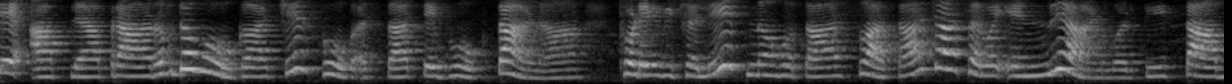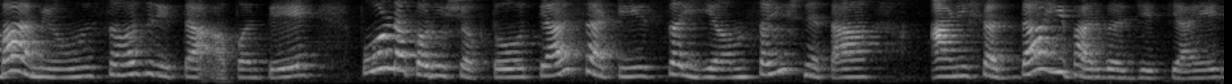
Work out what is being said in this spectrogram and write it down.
ते आपल्या प्रारब्ध भोगाचेच भोग असतात. ते भोगताना थोडे विचलित न होता स्वतःच्या सर्व इंद्रियांवरती ताबा मिळवून सहजरित्या आपण ते पूर्ण करू शकतो. त्यासाठी संयम सहिष्णुता आणि श्रद्धा ही फार गरजेची आहे.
